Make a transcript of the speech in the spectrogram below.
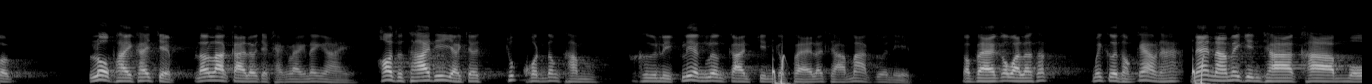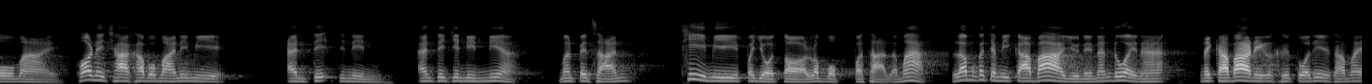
กับโรคภัยไข้เจ็บ แล้วร่างกายเราจะแข็งแรงได้ไง ข้อสุดท้ายที่อยากจะ ทุกคนต้องทำก็คือหลีกเลี่ยงเรื่องการกินกาแฟและชามากเกินเหตุ กาแฟก็วันละสักไม่เกินสองแก้วนะฮะแนะนำให้กินชาคาโมไมล์เพราะในชาคาโมไมล์นี่มีแอนติจินิน แอนติจินินเนี่ยมันเป็นสารที่มีประโยชน์ต่อระบบประสาทละมาก แล้วมันก็จะมีกาบ้าอยู่ในนั้นด้วยนะฮะ ในกาบ้านี่ก็คือตัวที่จะทำให้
